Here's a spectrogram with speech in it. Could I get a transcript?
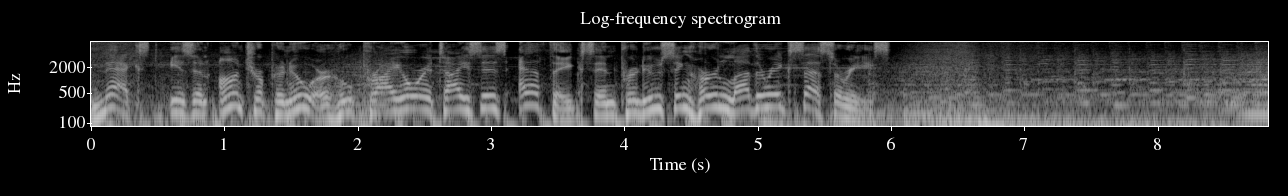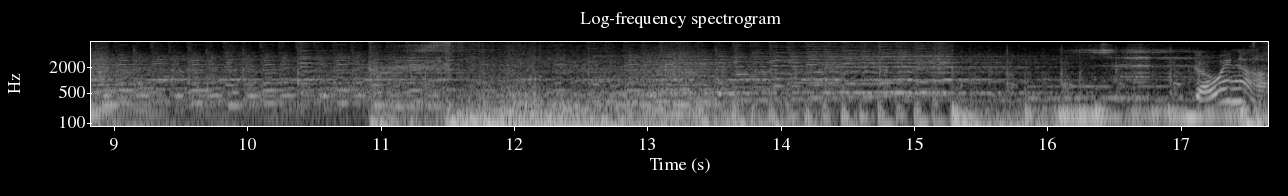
Next is an entrepreneur who prioritizes ethics in producing her leather accessories. Going up.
